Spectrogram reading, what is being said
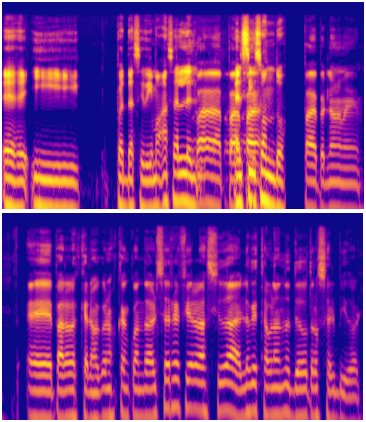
eh, y pues decidimos hacer el, Pa- pa- el pa- Season 2. pa- perdóname. Eh, para los que no conozcan, cuando él se refiere a la ciudad, es lo que está hablando de otro servidor.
